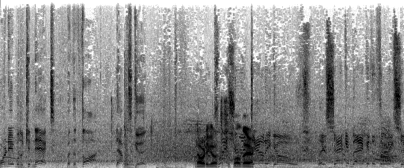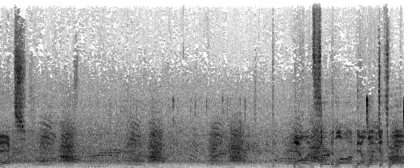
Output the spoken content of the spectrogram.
Weren't able to connect, but the thought, that was good. Nowhere to go with the football there. and Down he goes. They sack him back at the 36. Now on third and long, they'll look to throw.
